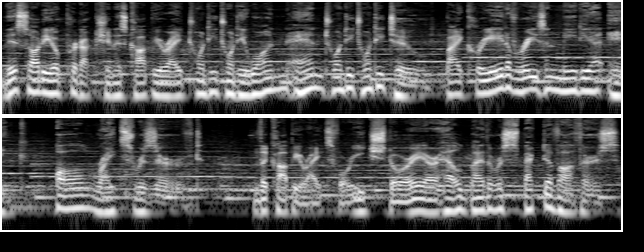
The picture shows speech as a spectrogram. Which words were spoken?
This audio production is copyright 2021 and 2022 by Creative Reason Media Inc., all rights reserved. The copyrights for each story are held by the respective authors.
